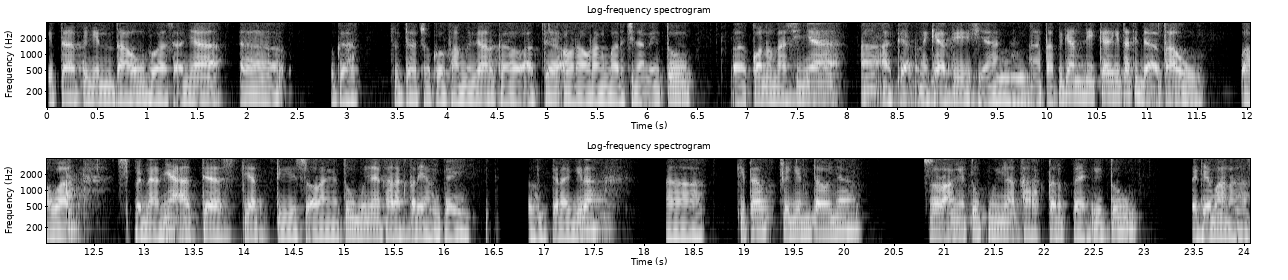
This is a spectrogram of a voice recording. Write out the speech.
Kita ingin tahu bahwasanya eh, sudah sudah cukup familiar kalau ada orang-orang marginal itu eh, konotasinya eh, agak negatif ya. Nah, tapi kan jika kita tidak tahu bahwa sebenarnya ada setiap diri seorang itu punya karakter yang baik. Kira-kira eh, kita ingin tahunya seorang itu punya karakter baik itu bagaimana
